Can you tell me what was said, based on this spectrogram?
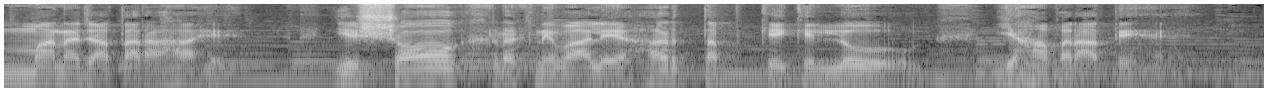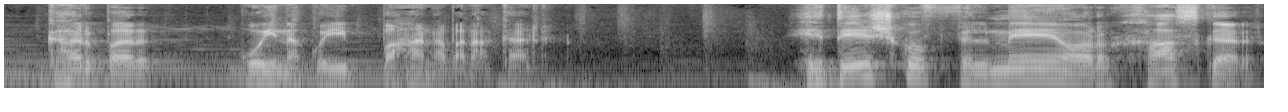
माना जाता रहा है। ये शौक रखने वाले हर तबके के लोग यहाँ पर आते हैं। घर पर कोई ना कोई बहाना बनाकर। हितेश को फ़िल्में और खासकर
